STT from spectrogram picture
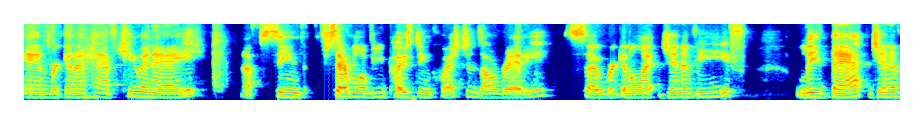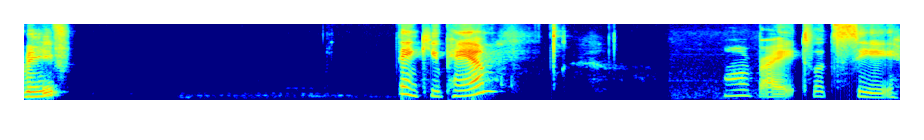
And we're gonna have Q&A. I've seen several of you posting questions already. So we're gonna let Genevieve lead that. Genevieve. Thank you, Pam. All right, let's see.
